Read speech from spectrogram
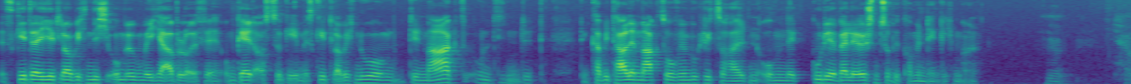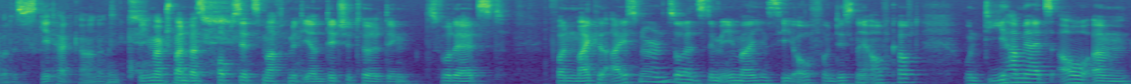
es geht ja hier, glaube ich, nicht um irgendwelche Abläufe, um Geld auszugeben. Es geht, glaube ich, nur um den Markt und den, den Kapital im Markt so hoch wie möglich zu halten, um eine gute Evaluation zu bekommen, denke ich mal. Ja. ja aber das geht halt gar nicht. Und Bin ich mal gespannt, was Pops jetzt macht mit ihrem Digital-Ding. Das wurde jetzt von Michael Eisner und so, als dem ehemaligen CEO von Disney aufkauft. Und die haben ja jetzt auch ähm,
